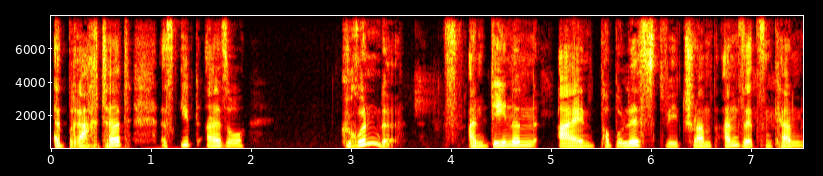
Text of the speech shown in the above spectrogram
erbracht hat. Es gibt also Gründe, an denen ein Populist wie Trump ansetzen kann.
